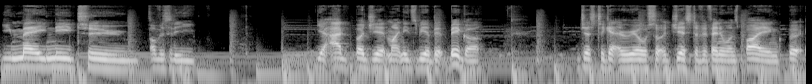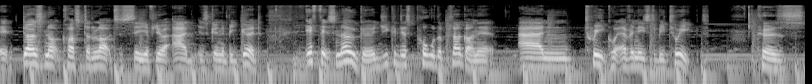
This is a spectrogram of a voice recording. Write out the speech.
you may need to obviously your ad budget might need to be a bit bigger just to get a real sort of gist of if anyone's buying, but it does not cost a lot to see if your ad is going to be good. If it's no good, you can just pull the plug on it and tweak whatever needs to be tweaked. Because,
